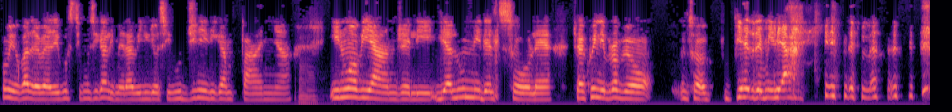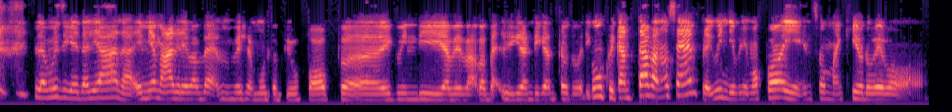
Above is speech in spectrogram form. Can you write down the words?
poi mio padre aveva dei gusti musicali meravigliosi, i Cugini di campagna, Mm. i Nuovi Angeli, gli Alunni del Sole, cioè quindi proprio, non so, pietre miliari del- della musica italiana e mia madre, vabbè, invece è molto più pop eh, e quindi aveva, vabbè, dei grandi cantautori. Comunque cantavano sempre, quindi prima o poi, insomma, anch'io dovevo,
